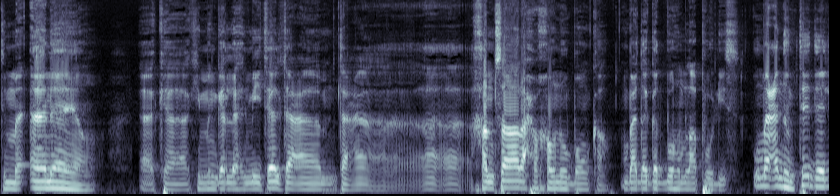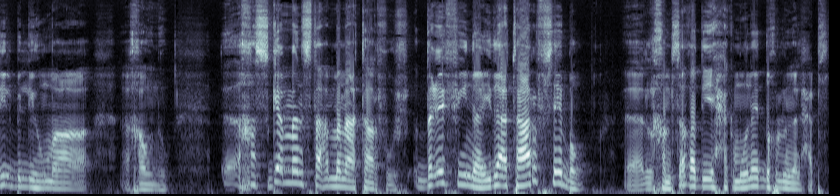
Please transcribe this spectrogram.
تما أنايا آه، كيما قال له المثال تاع تاع آه، آه، خمسة راحوا خونوا بونكا ومن بعد قضبوهم la police وما عندهم حتى دليل باللي هما خونوا. آه، خاص كاع ما نعترفوش. الضعيف فينا إذا اعترف c'est bon. آه، الخمسة غادي يحكمونا يدخلونا الحبس.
